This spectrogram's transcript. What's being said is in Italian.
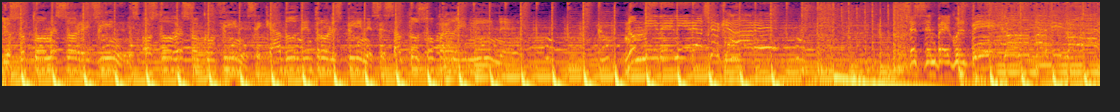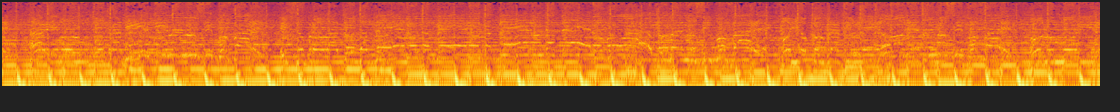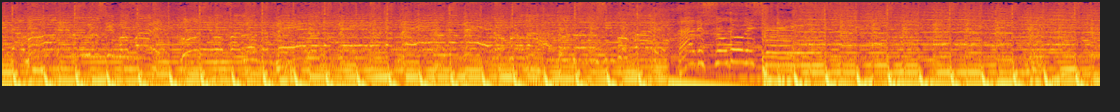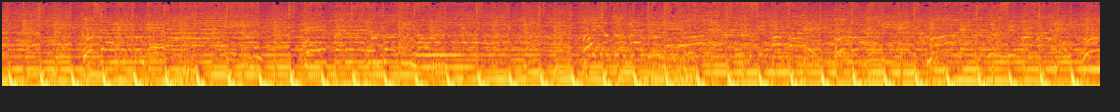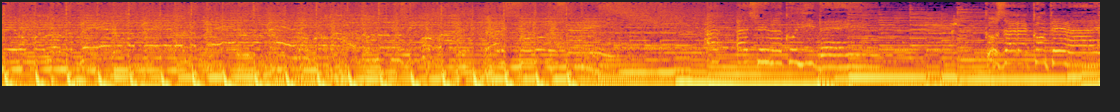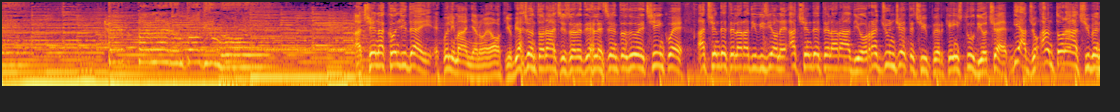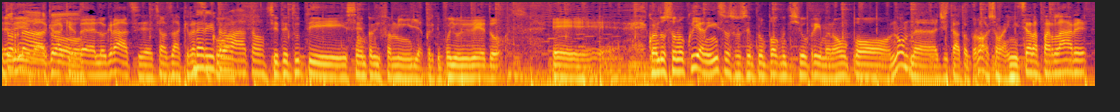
Io sottomesso al regime, mi sposto verso il confine, se cado dentro le spine, se salto sopra le mine. Non mi venire a cercare, c'è sempre quel piccolo particolare, avrei voluto provato cena con gli dei e quelli mangiano, e eh, occhio. Biagio Antonacci su RTL 102.5. Accendete la radiovisione, accendete la radio, raggiungeteci perché in studio c'è Biagio Antonacci, bentornato. Evviva, che bello, grazie. Ciao Zac, grazie. Ben ritrovato. Siete tutti sempre di famiglia perché poi io vi vedo e quando sono qui all'inizio sono sempre un po' come dicevo prima, no? un po' non agitato, però insomma iniziare a parlare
